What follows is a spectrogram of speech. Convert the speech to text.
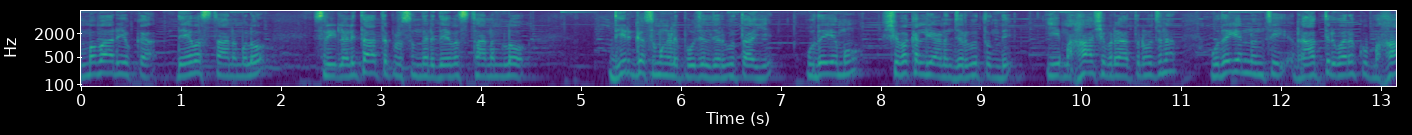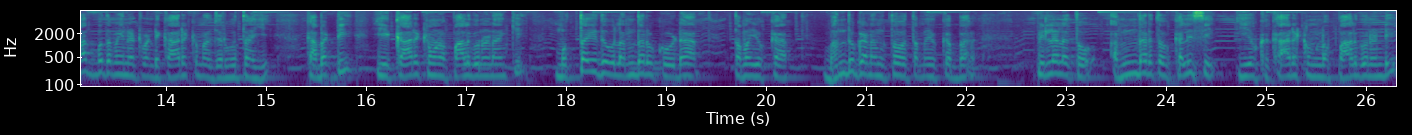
అమ్మవారి యొక్క దేవస్థానంలో శ్రీ లలితా త్రిపుర సుందరి దేవస్థానంలో దీర్ఘ సుమంగళి పూజలు జరుగుతాయి. ఉదయము శివ కళ్యాణం జరుగుతుంది. ఈ మహాశివరాత్రి రోజున ఉదయం నుంచి రాత్రి వరకు మహాద్భుతమైనటువంటి కార్యక్రమాలు జరుగుతాయి. కాబట్టి ఈ కార్యక్రమంలో పాల్గొనడానికి ముత్తైదువులందరూ కూడా తమ యొక్క బంధుగణంతో తమ యొక్క బ- పిల్లలతో అందరితో కలిసి ఈ యొక్క కార్యక్రమంలో పాల్గొనండి.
